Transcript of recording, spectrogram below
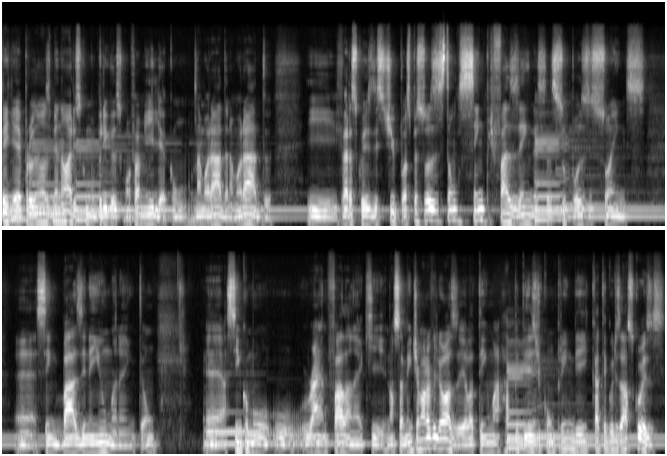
é, problemas menores, como brigas com a família, com namorada, namorado e várias coisas desse tipo. As pessoas estão sempre fazendo essas suposições é, sem base nenhuma, né? Então, é, assim como o Ryan fala, né, que nossa mente é maravilhosa e ela tem uma rapidez de compreender e categorizar as coisas.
